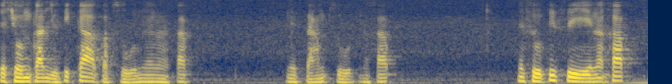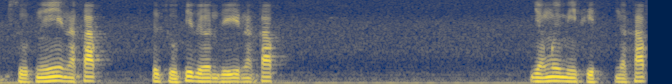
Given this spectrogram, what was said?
จะชนกันอยู่ที่ 9 กับ 0 นะครับ ใน 3 สูตรนะครับ ในสูตรที่ 4 นะครับ สูตรนี้นะครับ เป็นสูตรที่เดินดีนะครับ ยังไม่มีผิดนะครับ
